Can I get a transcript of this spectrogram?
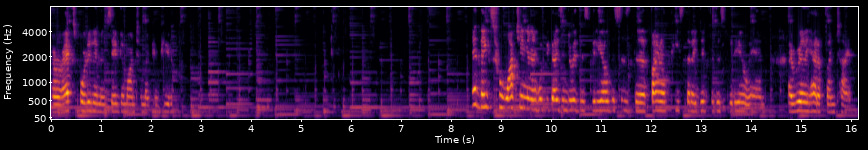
or I exported them and saved them onto my computer. And thanks for watching and I hope you guys enjoyed this video. This is the final piece that I did for this video and I really had a fun time.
